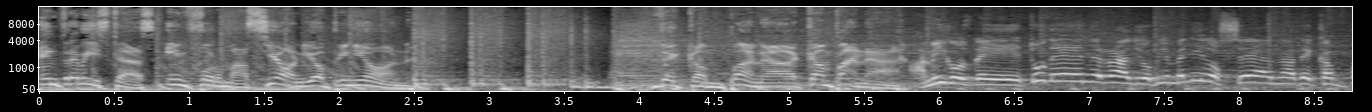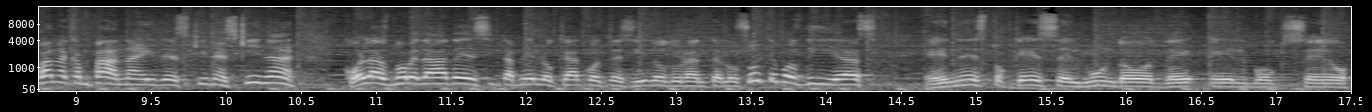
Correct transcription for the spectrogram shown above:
entrevistas, información y opinión. De campana a campana. Amigos de TUDN Radio, bienvenidos sean a De Campana a Campana y de Esquina a Esquina con las novedades y también lo que ha acontecido durante los últimos días en esto que es el mundo del boxeo.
